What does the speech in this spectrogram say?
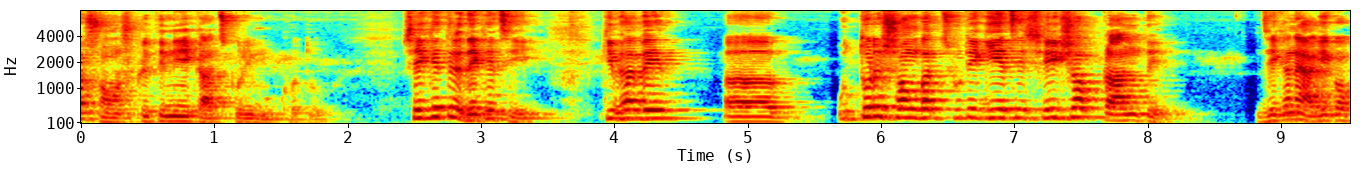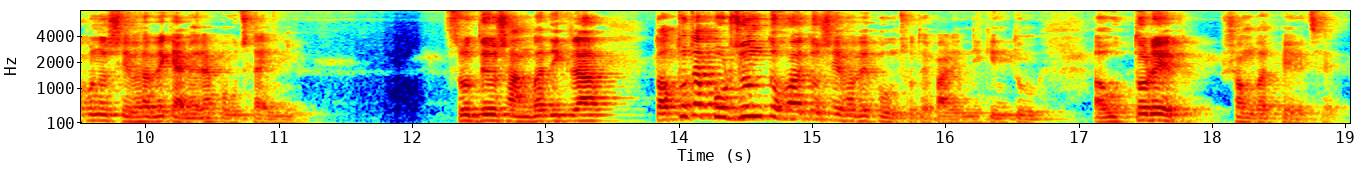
আর সংস্কৃতি নিয়ে কাজ করি মুখ্যত। সেই ক্ষেত্রে দেখেছি কীভাবে উত্তরের সংবাদ ছুটে গিয়েছে সেই সব প্রান্তে যেখানে আগে কখনো সেভাবে ক্যামেরা পৌঁছায়নি। শ্রদ্ধেয় সাংবাদিকরা, ততটা পর্যন্ত হয়তো সেভাবে পৌঁছতে পারেননি, কিন্তু উত্তরের সংবাদ পেয়েছে।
